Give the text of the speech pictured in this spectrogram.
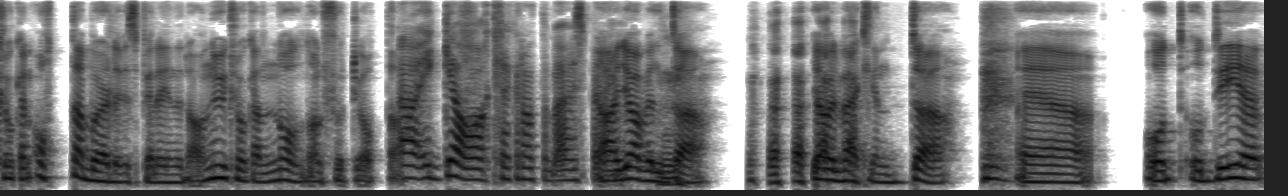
klockan åtta började vi spela in idag, nu är klockan 00.48. Ja, igår klockan åtta började vi spela Ja, in. jag vill dö. Jag vill verkligen dö. Eh, och och det,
